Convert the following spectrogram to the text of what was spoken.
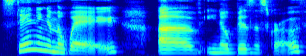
standing in the way of, you know, business growth.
